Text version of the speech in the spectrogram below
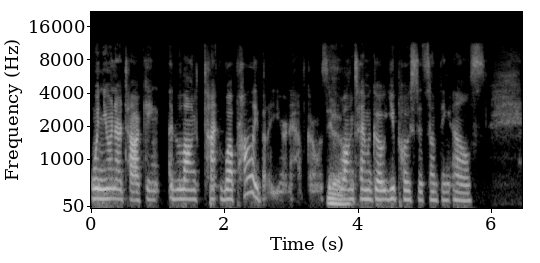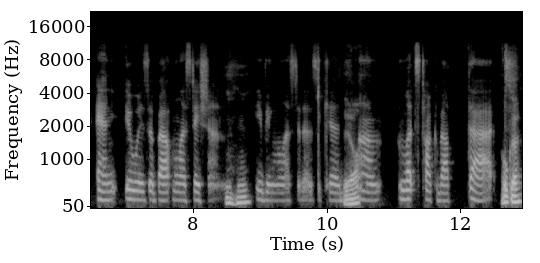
when you and I are talking a long time, well, probably about a year and a half ago, I say Yeah. a long time ago, you posted something else, and it was about molestation, hmm you being molested as a kid. Yeah. Um, let's talk about that. Okay.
